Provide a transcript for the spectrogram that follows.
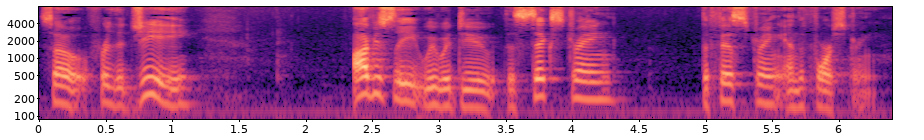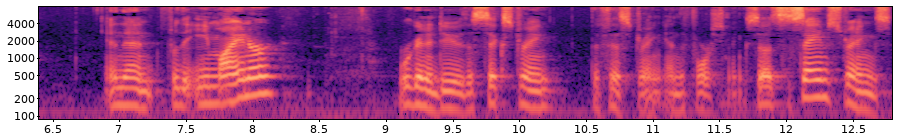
So for the G, obviously we would do the sixth string, the fifth string, and the fourth string. And then for the E minor, we're going to do the sixth string, the fifth string, and the fourth string. So it's the same strings,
